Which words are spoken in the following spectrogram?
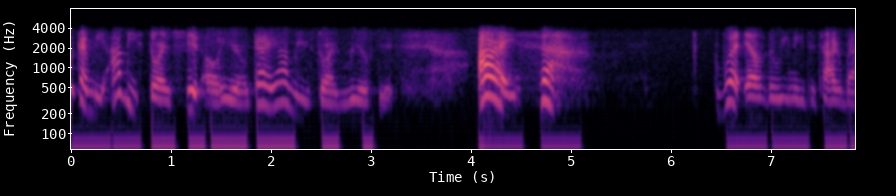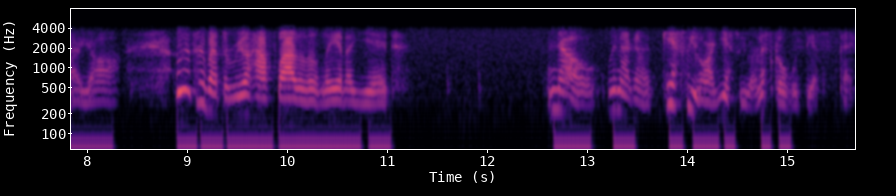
look at me. I be starting shit on here, okay? I be starting real shit. All right, so what else do we need to talk about, y'all? We're gonna talk about the Real Housewives of Atlanta yet. No, we're not gonna. Yes, we are. Yes, we are. Let's go with this. Okay.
